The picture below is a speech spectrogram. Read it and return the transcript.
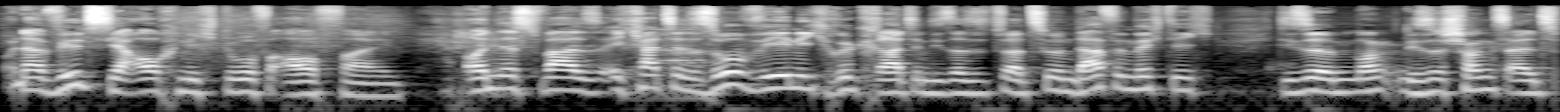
Und da willst du ja auch nicht doof auffallen. Und es war, ich hatte so wenig Rückgrat in dieser Situation. Dafür möchte ich diese, Mon- diese Chance als,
